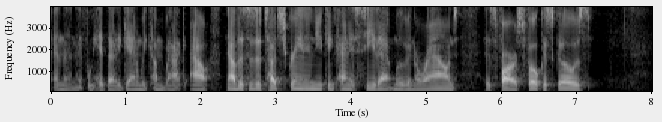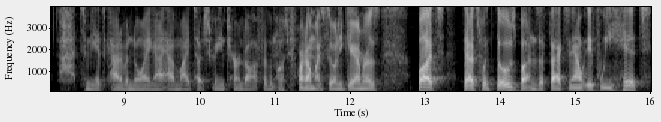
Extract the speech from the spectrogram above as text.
And then if we hit that again, we come back out. Now this is a touch screen and you can kind of see that moving around as far as focus goes. to me, it's kind of annoying. I have my touchscreen turned off for the most part on my Sony cameras, but that's what those buttons affect. Now, if we hit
